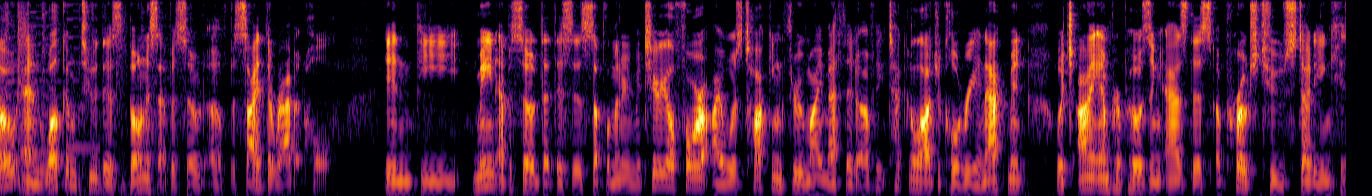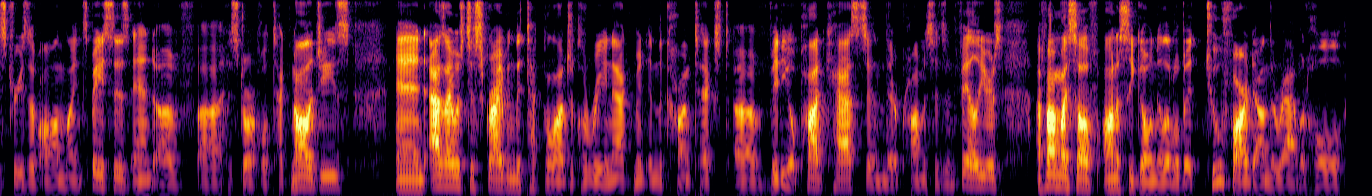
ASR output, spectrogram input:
Hello, and welcome to this bonus episode of Beside the Rabbit Hole. In the main episode that this is supplementary material for, I was talking through my method of the technological reenactment, which I am proposing as this approach to studying histories of online spaces and of uh, historical technologies. And as I was describing the technological reenactment in the context of video podcasts and their promises and failures, I found myself honestly going a little bit too far down the rabbit hole,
